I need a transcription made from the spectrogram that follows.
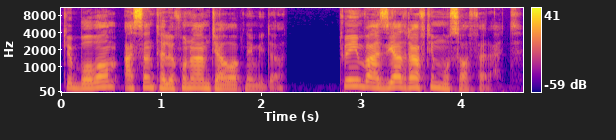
که بابام اصلا تلفن هم جواب نمی‌داد. تو این وضعیت رفتیم مسافرت.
